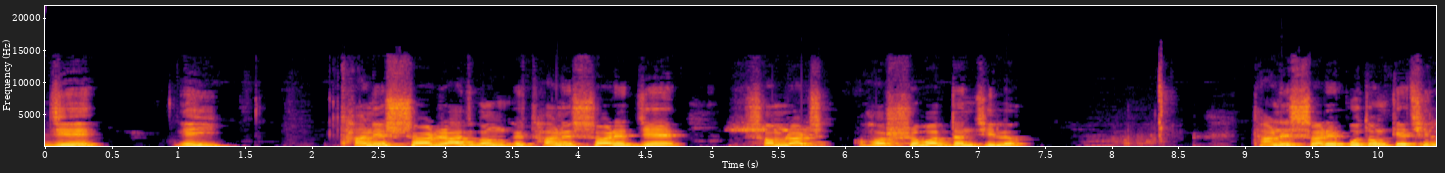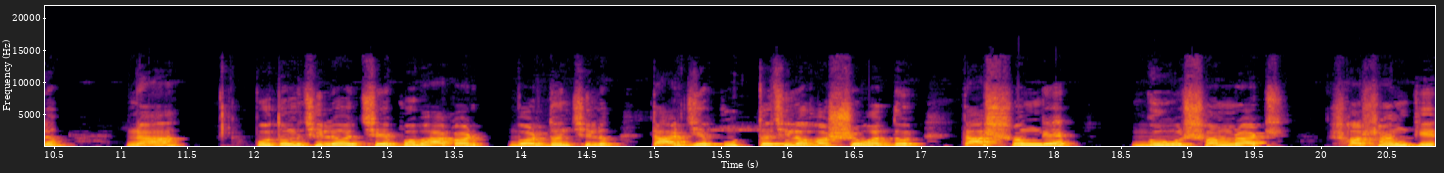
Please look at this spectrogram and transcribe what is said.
যে এই থানেশ্বর রাজবংশ থানেশ্বরের যে সম্রাট হর্ষবর্ধন ছিল? থানেশ্বরে প্রথম কে ছিল? না, প্রথম ছিল হচ্ছে প্রভাকর বর্ধন ছিল। তার যে পুত্র ছিল হর্ষবর্ধন, তার সঙ্গে গৌড় সম্রাট শশাঙ্কের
